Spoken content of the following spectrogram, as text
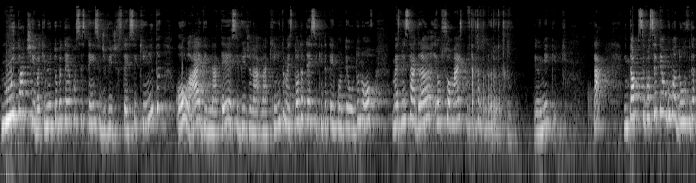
muito ativa. Aqui no YouTube eu tenho consistência de vídeos terça e quinta, ou live na terça e vídeo na, na quinta, mas toda terça e quinta tem conteúdo novo. Mas no Instagram eu sou mais. Eu e minha equipe, tá? Então, se você tem alguma dúvida,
